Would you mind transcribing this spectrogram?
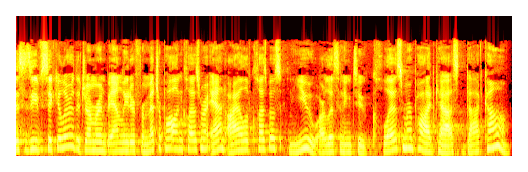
This is Eve Sicular, the drummer and band leader for Metropolitan Klezmer and Isle of Klezbos, and you are listening to klezmerpodcast.com.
